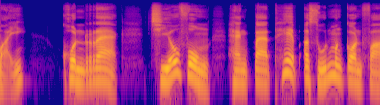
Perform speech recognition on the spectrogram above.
มัย คนแรก เฉียวฟง แห่งแปดเทพอสูรมังกรฟ้า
